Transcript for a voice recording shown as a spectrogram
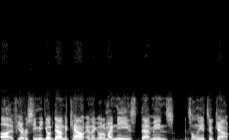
uh, if you ever see me go down to count and I go to my knees, that means it's only a two count.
